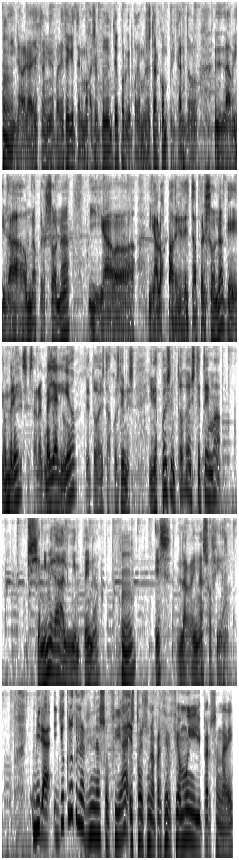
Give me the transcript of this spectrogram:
Y la verdad es que a mí me parece que tenemos que ser prudentes porque podemos estar complicando la vida a una persona y a, y a los padres de esta persona que, Hombre, se están acusando de todas estas cuestiones. Y después en todo este tema, si a mí me da alguien pena, Mm. es la reina Sofía. Mira, yo creo que la reina Sofía, esto es una percepción muy personal, ¿eh?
